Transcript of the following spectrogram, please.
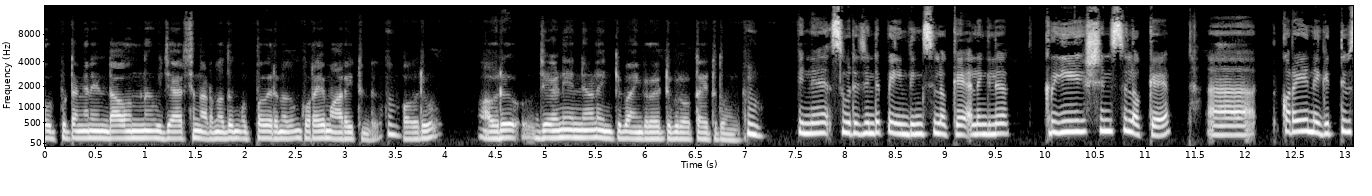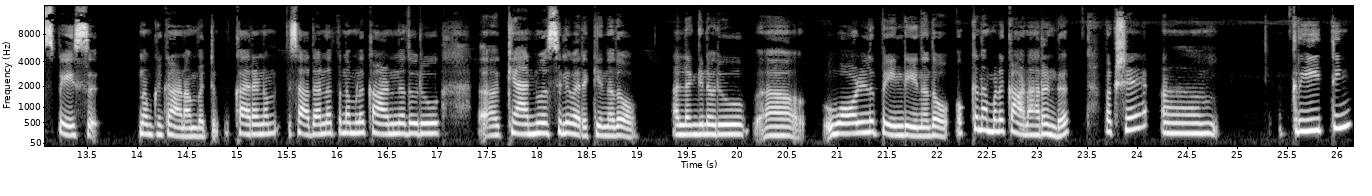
ഔട്ട്പുട്ട് എങ്ങനെ ഉണ്ടാവുമെന്ന് വിചാരിച്ച് നടന്നതും ഇപ്പൊ വരുന്നതും കുറെ മാറിയിട്ടുണ്ട്. അപ്പൊ ഒരു ആ ഒരു ജേണി തന്നെയാണ് എനിക്ക് ഭയങ്കരമായിട്ട് ഗ്രോത്ത് ആയിട്ട് തോന്നുന്നത് പിന്നെ സൂരജിന്റെ പെയിന്റിങ്സിലൊക്കെ അല്ലെങ്കിൽ ക്രിയേഷൻസിലൊക്കെ കുറെ നെഗറ്റീവ് സ്പേസ് നമുക്ക് കാണാൻ പറ്റും. കാരണം സാധാരണ ഇപ്പൊ നമ്മൾ കാണുന്നത് ഒരു ക്യാൻവാസിൽ വരയ്ക്കുന്നതോ അല്ലെങ്കിൽ ഒരു വാളിൽ പെയിന്റ് ചെയ്യുന്നതോ ഒക്കെ നമ്മൾ കാണാറുണ്ട്. പക്ഷേ creating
